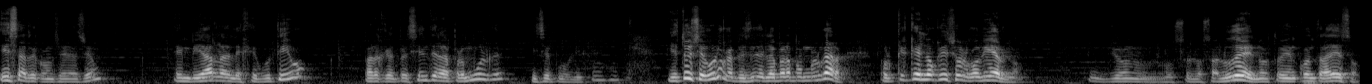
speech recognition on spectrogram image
esa reconsideración, enviarla al Ejecutivo para que el presidente la promulgue y se publique. Y estoy seguro que el presidente la va a promulgar, porque ¿qué es lo que hizo el gobierno? Yo lo, saludé, no estoy en contra de eso.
